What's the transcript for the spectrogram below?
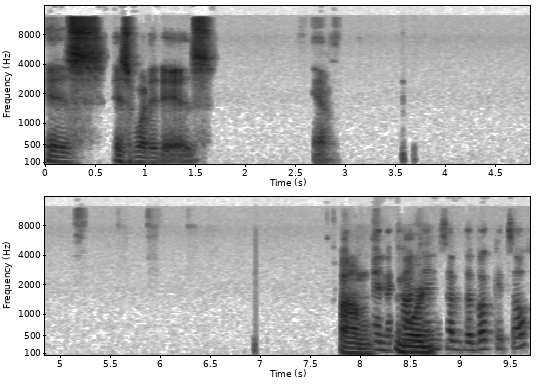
is is what it is. Yeah. Um, and the contents more... of the book itself?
